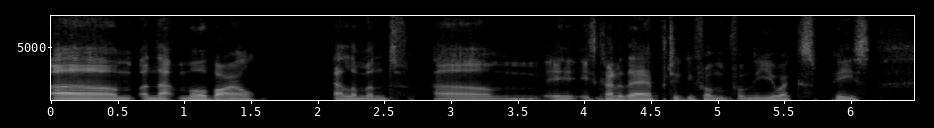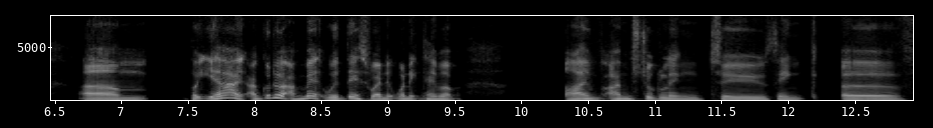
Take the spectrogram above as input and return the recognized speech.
um, and that mobile element um, is, kind of there, particularly from from the UX piece. Um, but yeah, I've got to admit with this when it when it came up, I'm I'm struggling to think of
